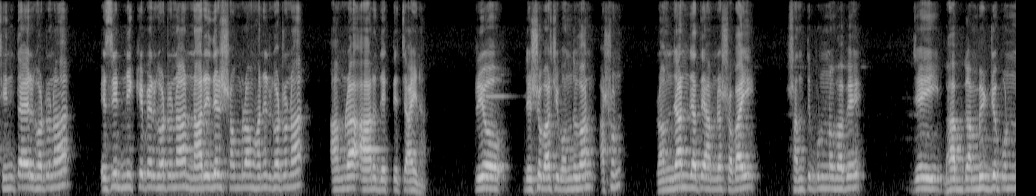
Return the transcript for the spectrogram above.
ছিনতাইয়ের ঘটনা অ্যাসিড নিক্ষেপের ঘটনা, নারীদের সম্ভ্রমহানির ঘটনা আমরা আর দেখতে চাই না। প্রিয় দেশবাসী, বন্ধুগণ, আসুন। রমজান যাতে আমরা সবাই শান্তিপূর্ণভাবে যেই ভাব গাম্ভীর্যপূর্ণ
